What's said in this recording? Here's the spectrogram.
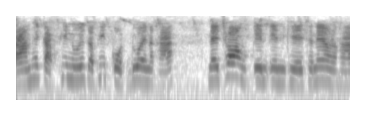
ตามให้กับพี่นุ้ยกับพี่กดด้วยนะคะ ในช่อง NNK Channel นะคะ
